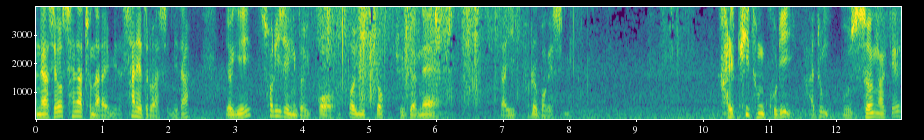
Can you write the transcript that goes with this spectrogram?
안녕하세요. 산야초 나라입니다. 산에 들어왔습니다. 여기 소리쟁이도 있고 또 이쪽 주변에 자, 이 풀을 보겠습니다. 갈퀴 덩굴이 아주 무성하게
